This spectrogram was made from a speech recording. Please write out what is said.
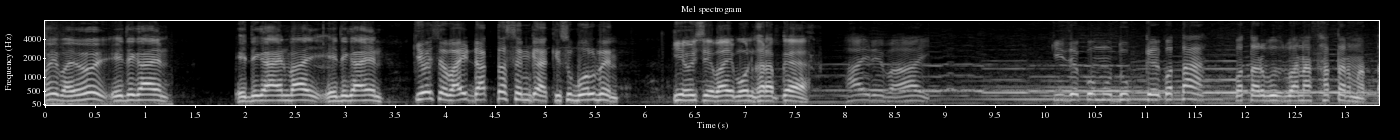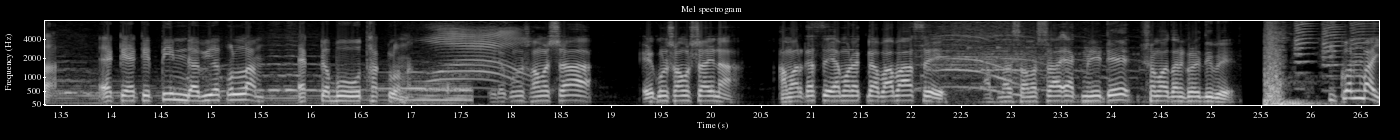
ওই ভাই ওই এইদিকে আহেন এইদিকে আহেন ভাই এইদিকে আহেন। কি হয়েছে ভাই? ডাক্তারছেন কে? কিছু বলবেন? কি হয়েছে ভাই মন খারাপ কে? হাই রে ভাই। কি যে কমু দুঃখের কথা কথার বুঝবা না ছাতার মাথা। একে একে তিনটা বিয়া করলাম একটা বউ থাকল না। এটা কোনো সমস্যা এটা কোনো সমস্যাই না। আমার কাছে এমন একটা বাবা আছে আপনার সমস্যা এক মিনিটে সমাধান করে দিবে। ইকন ভাই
